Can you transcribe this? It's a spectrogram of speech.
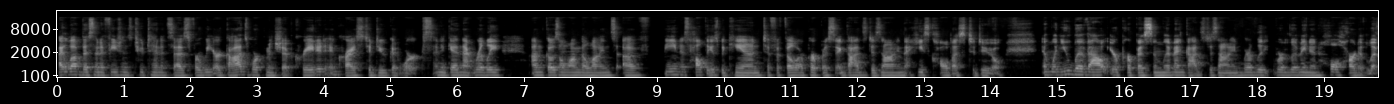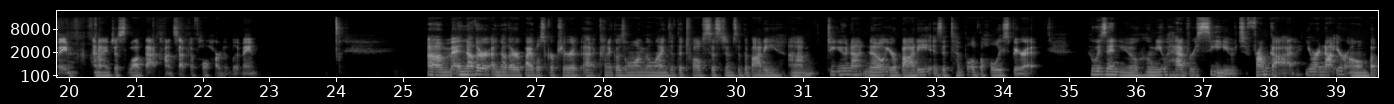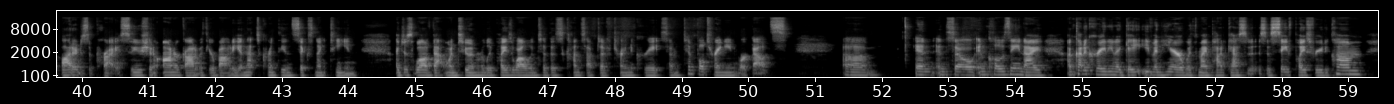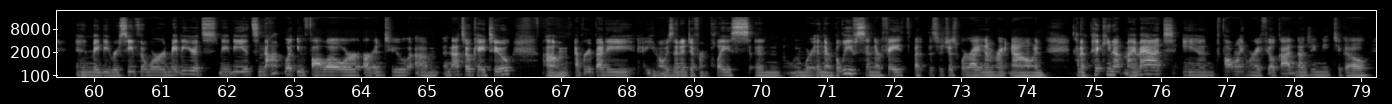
I love this in Ephesians 2:10 it says for we are God's workmanship created in Christ to do good works. And again that really um, goes along the lines of being as healthy as we can to fulfill our purpose and God's design that he's called us to do. And when you live out your purpose and live in God's design, we're li- we're living in wholehearted living. And I just love that concept of wholehearted living. Um, another another Bible scripture that kind of goes along the lines of the twelve systems of the body. Um, Do you not know your body is a temple of the Holy Spirit, who is in you, whom you have received from God? You are not your own, but bought it as a price. So you should honor God with your body, and that's Corinthians six nineteen. I just love that one too, and really plays well into this concept of trying to create some temple training workouts. Um, and and so in closing i i'm kind of creating a gate even here with my podcast it's a safe place for you to come and maybe receive the word. Maybe it's maybe it's not what you follow or are into um, and that's okay too. Um, everybody you know is in a different place and when we're in their beliefs and their faith but this is just where i am right now and kind of picking up my mat and following where i feel god nudging me to go.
